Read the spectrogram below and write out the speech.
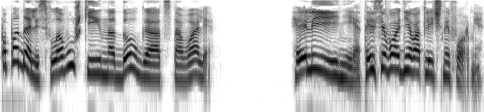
Попадались в ловушки и надолго отставали. «Элиния, ты сегодня в отличной форме.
